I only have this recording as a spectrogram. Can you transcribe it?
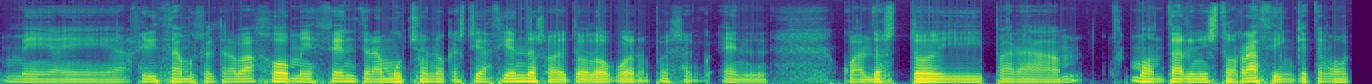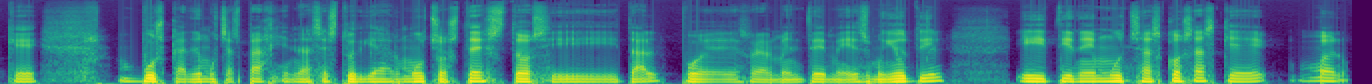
Me eh, agiliza mucho el trabajo, me centra mucho en lo que estoy haciendo, sobre todo, bueno, pues cuando estoy para montar un Racing, que tengo que buscar en muchas páginas, estudiar muchos textos y tal, pues realmente me es muy útil y tiene muchas cosas que, bueno,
